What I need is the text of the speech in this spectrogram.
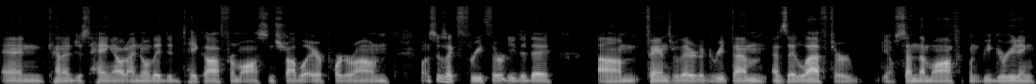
and kind of just hang out. I know they did take off from Austin Straubel Airport around, I want to say it was like 3:30 today. Um, fans were there to greet them as they left, or you know, send them off. It wouldn't be greeting,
